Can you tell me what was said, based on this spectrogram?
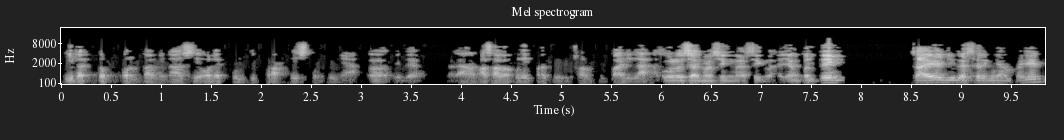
tidak terkontaminasi oleh politik praktis tentunya. oh tidak, Karena masalah politik praktis urusan pribadi lah. urusan masing-masing lah. Yang penting saya juga sering nyampein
